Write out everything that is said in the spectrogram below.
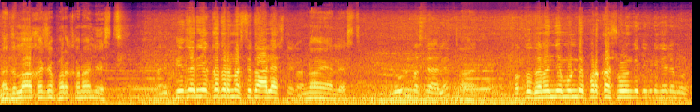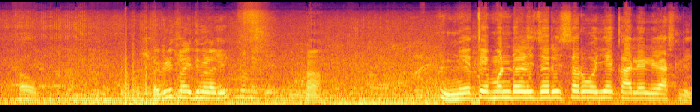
नाही तर लाखाच्या फरकानं आली असती. आणि ते जर एकत्र नसते तर आले असते का? नाही आले असते. निवडून नसते आले? फक्त धनंजय मुंडे प्रकाश सोळंके तिकडे गेल्यामुळे. हो. सगळीच माहिती मिळाली? हां. नेते मंडळी जरी सर्व एक आलेली असली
